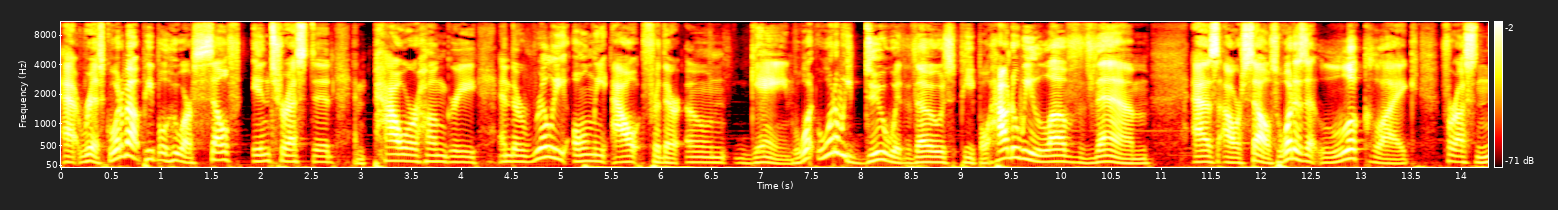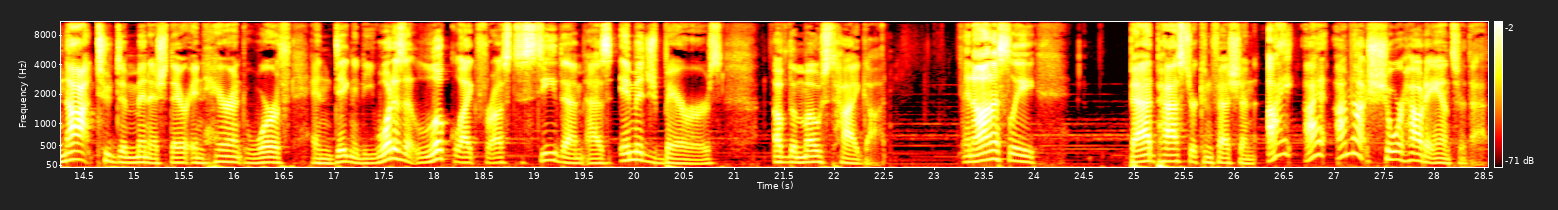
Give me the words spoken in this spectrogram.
at risk? What about people who are self interested and power hungry and they're really only out for their own gain? What, what do we do with those people? How do we love them? As ourselves? What does it look like for us not to diminish their inherent worth and dignity? What does it look like for us to see them as image bearers of the Most High God? And honestly, bad pastor confession, I, I, I'm not sure how to answer that.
